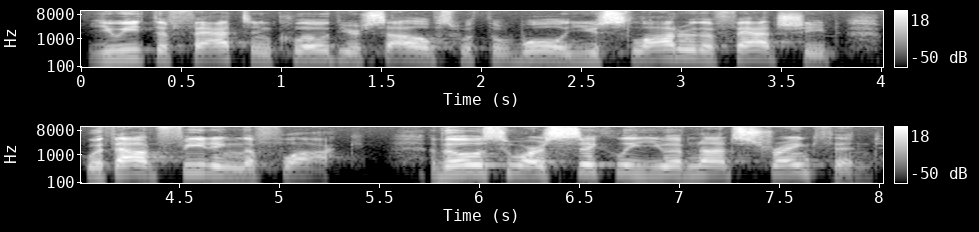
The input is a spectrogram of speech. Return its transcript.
You eat the fat and clothe yourselves with the wool. You slaughter the fat sheep without feeding the flock. Those who are sickly you have not strengthened,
